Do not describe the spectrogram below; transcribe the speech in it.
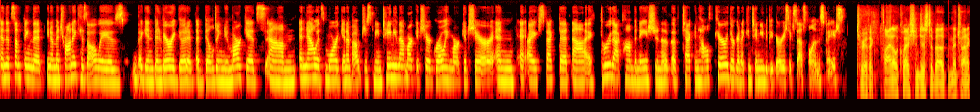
And it's something that, you know, Medtronic has always, again, been very good at, at building new markets. Um, and now it's more, again, about just maintaining that market share, growing market share. And I expect that uh, through that combination of, of tech and healthcare, they're going to continue to be very successful in the space. Terrific. Final question just about Medtronic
